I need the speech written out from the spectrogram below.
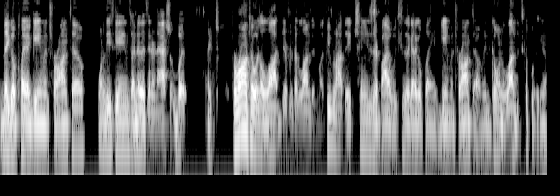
they go play a game in Toronto. One of these games, I know that's international, but like Toronto is a lot different than London. Like people don't have to change their bye weeks because they got to go play a game in Toronto. I mean, going to London's completely. You know,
